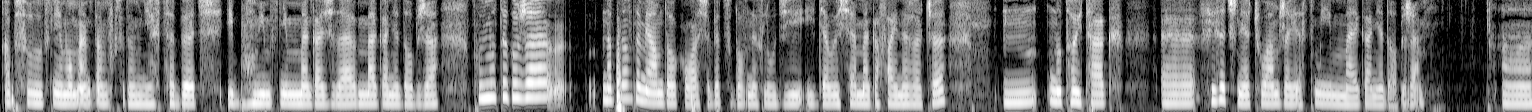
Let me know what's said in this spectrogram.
absolutnie momentem, w którym nie chcę być i było mi w nim mega źle, mega niedobrze, pomimo tego, że naprawdę miałam dookoła siebie cudownych ludzi i działy się mega fajne rzeczy, mm, no to i tak e, fizycznie czułam, że jest mi mega niedobrze. E,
